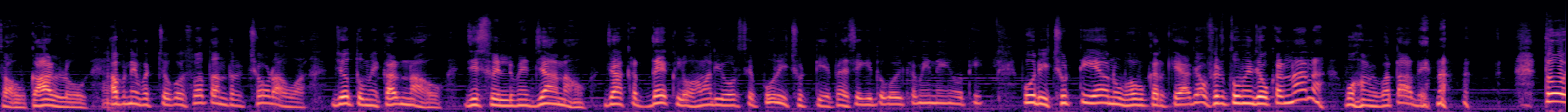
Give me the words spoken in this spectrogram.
साहूकार लोग अपने बच्चों को स्वतंत्र छोड़ा हुआ जो तुम्हें करना हो जिस फ़ील्ड में जाना हो जाकर देख लो हमारी ओर से पूरी छुट्टी है। पैसे की तो कोई कमी नहीं होती। पूरी छुट्टी है अनुभव करके आ जाओ फिर तुम्हें जो करना है ना वो हमें बता देना। तो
